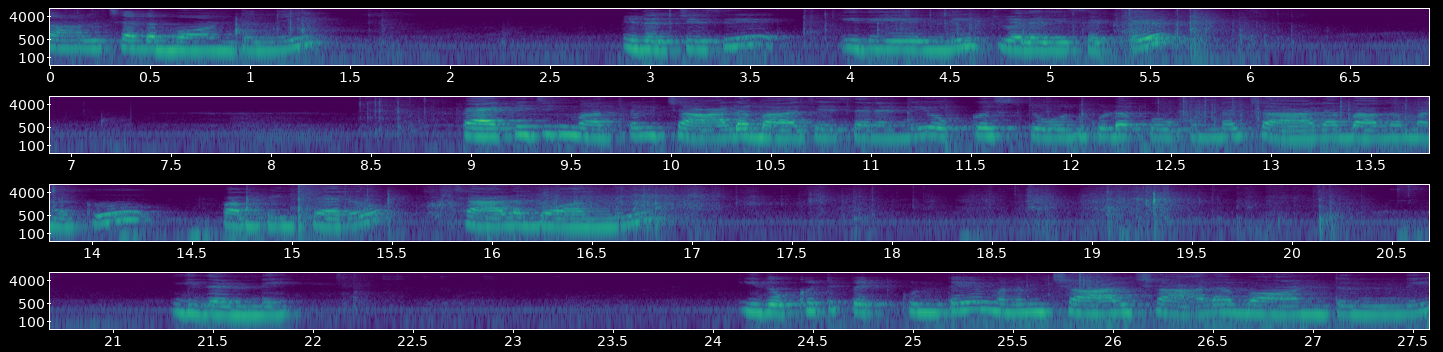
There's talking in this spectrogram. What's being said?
చాలా చాలా బాగుంటుంది. ఇది వచ్చేసి ఇది అండి జ్యువెలరీ సెట్ ప్యాకేజింగ్ మాత్రం చాలా బాగా చేశారండి. ఒక్క స్టోన్ కూడా పోకుండా చాలా బాగా మనకు పంపించారు. చాలా బాగుంది. ఇదండి. ఇది ఒక్కటి పెట్టుకుంటే మనం చాలా చాలా బాగుంటుంది.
